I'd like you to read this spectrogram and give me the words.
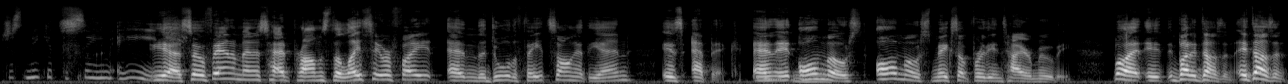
just make it the same age. Yeah, so Phantom Menace had problems. The lightsaber fight and the Duel of the Fate song at the end is epic, and it Mm-hmm. almost almost makes up for the entire movie, but it but it doesn't. It doesn't.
